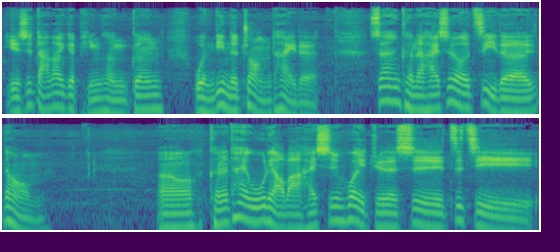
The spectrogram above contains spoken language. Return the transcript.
也是达到一个平衡跟稳定的状态的。虽然可能还是有自己的那种，呃，可能太无聊吧，还是会觉得是自己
